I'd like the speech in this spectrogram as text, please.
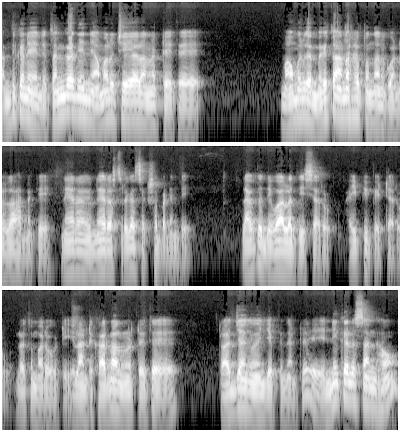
అందుకనే నిజంగా దీన్ని అమలు చేయాలన్నట్టయితే మామూలుగా మిగతా అనర్హత ఉందనుకోండి ఉదాహరణకి నేర నేరస్తులుగా శిక్ష పడింది. లేకపోతే దివాలా తీశారు ఐపీ పెట్టారు లేకపోతే మరొకటి. ఇలాంటి కారణాలు ఉన్నట్టయితే రాజ్యాంగం ఏం చెప్పిందంటే ఎన్నికల సంఘం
